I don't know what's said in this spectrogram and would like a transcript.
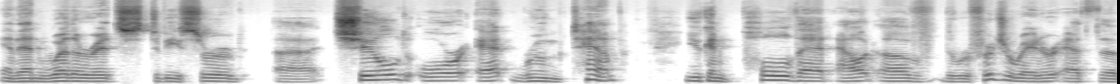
and then whether it's to be served uh, chilled or at room temp you can pull that out of the refrigerator at the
